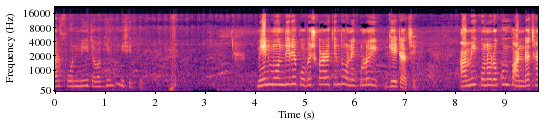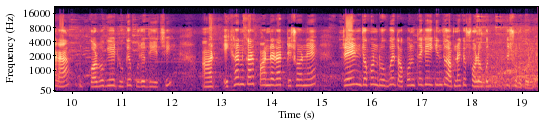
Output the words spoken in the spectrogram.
আর ফোন নিয়ে যাওয়া কিন্তু নিষিদ্ধ। মেন মন্দিরে প্রবেশ করার কিন্তু অনেকগুলোই গেট আছে। আমি কোনো রকম পান্ডা ছাড়া গর্ভগৃহে ঢুকে পুজো দিয়েছি। আর এখানকার পান্ডারা স্টেশনে ট্রেন যখন ঢুকবে তখন থেকেই কিন্তু আপনাকে ফলো করতে শুরু করবে।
